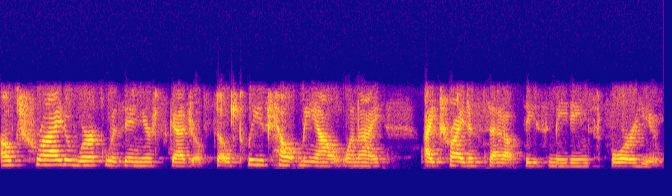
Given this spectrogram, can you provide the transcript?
I'll try to work within your schedule. So please help me out when I I try to set up these meetings for you.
